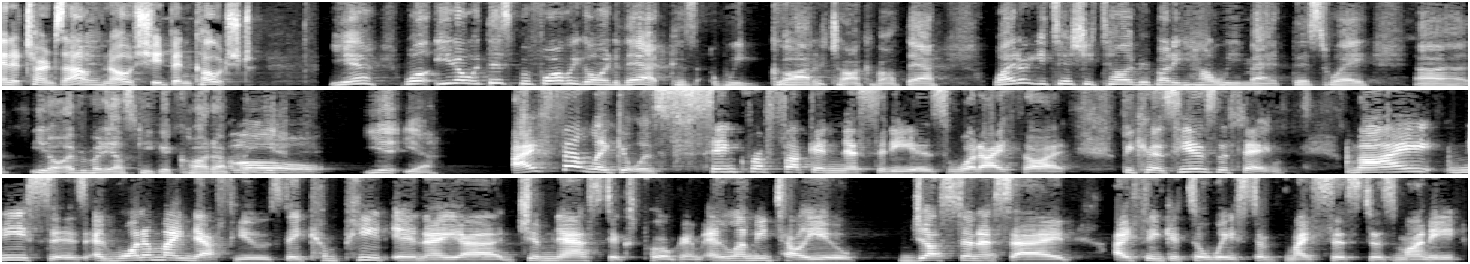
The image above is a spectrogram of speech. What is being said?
and it turns out, Yeah. no, she'd been coached. Yeah. Well, you know, with this, before we go into that, because we got to talk about that, why don't you, Tishy, tell everybody how we met this way? Uh, you know, everybody else can get caught up. Oh. But yeah, yeah, yeah. I felt like it was synchro-fucking-nicity is what I thought. Because here's the thing. My nieces and one of my nephews, they compete in a uh, gymnastics program. And let me tell you, just an aside, I think it's a waste of my sister's money.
